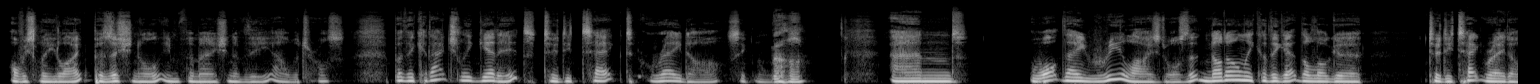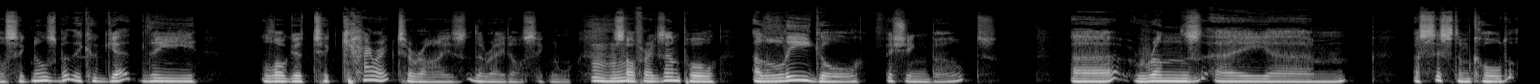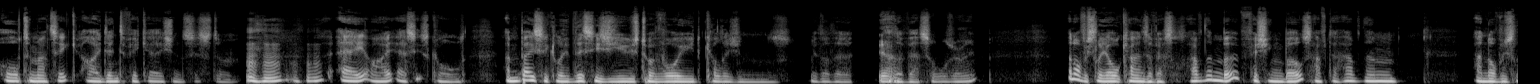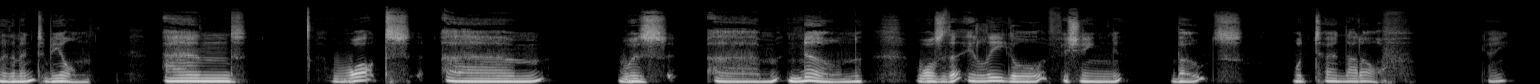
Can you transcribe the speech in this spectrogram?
obviously, like positional information of the albatross, but they could actually get it to detect radar signals. Uh-huh. And what they realized was that not only could they get the logger to detect radar signals, but they could get the logger to characterize the radar signal. So, for example, a legal fishing boat uh, runs a um, a system called Automatic Identification System. AIS, it's called, and basically this is used to avoid collisions with other Yeah. other vessels, right? And obviously, all kinds of vessels have them, but fishing boats have to have them, and obviously they're meant to be on. And what um, was um, known was that illegal fishing boats would turn that off. Okay,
